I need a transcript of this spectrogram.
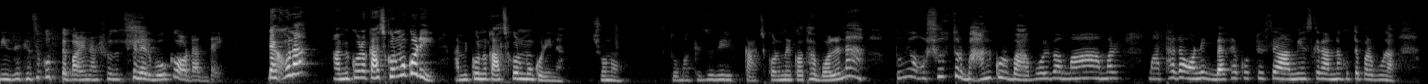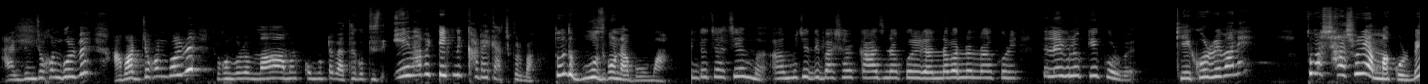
নিজে কিছু করতে পারি না শুধু ছেলের বউকে অর্ডার দেয়। দেখো না আমি কোনো কাজকর্ম করি? আমি কোনো কাজকর্ম করি না। শোনো তোমাকে যদি কাজকর্মের কথা বলে না তুমি অসুস্থর ভান করবা। বলবা মা আমার মাথাটা অনেক ব্যথা করতেছে আমি আজকে রান্না করতে পারব না। একদিন যখন বলবে আবার যখন বলবে তখন বলবে মা আমার কোমরটা ব্যথা করতেছে। এইভাবে টেকনিক খাটাই কাজ করবা। তুমি তো বুঝব না বৌমা। কিন্তু চাচি আম্মা আমি যদি বাসার কাজ না করি রান্না বান্না না করি তাহলে এগুলো কে করবে? কে করবে মানে? তোমার শাশুড়ি আম্মা করবে?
